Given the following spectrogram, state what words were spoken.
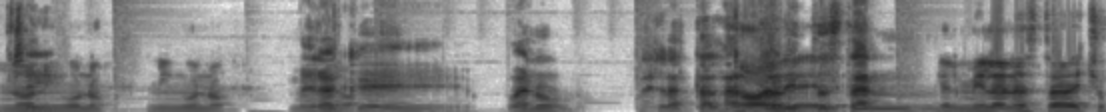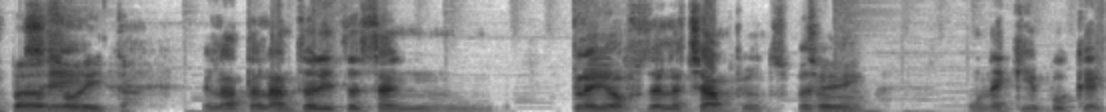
No, ninguno, ninguno. Mira que, bueno, pues el Atalanta ahorita está en... El Milan está hecho pedazo ahorita. El Atalanta ahorita está en playoffs de la Champions, pero un equipo que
